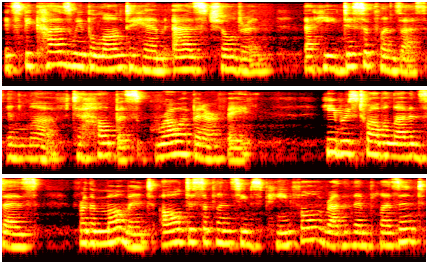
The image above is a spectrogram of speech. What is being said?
It's because we belong to Him as children that He disciplines us in love to help us grow up in our faith Hebrews 12:11 says, "For the moment all discipline seems painful rather than pleasant,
